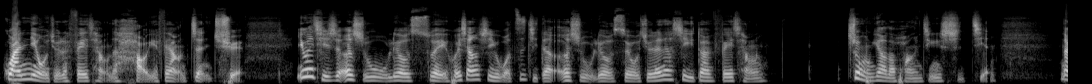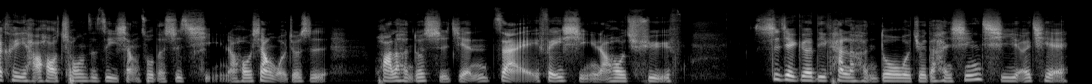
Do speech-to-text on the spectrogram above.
观念我觉得非常的好，也非常正确。因为其实二十五六岁，回想起我自己的二十五六岁，我觉得那是一段非常重要的黄金时间。那可以好好冲着自己想做的事情，然后像我就是花了很多时间在飞行，然后去世界各地看了很多我觉得很新奇而且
